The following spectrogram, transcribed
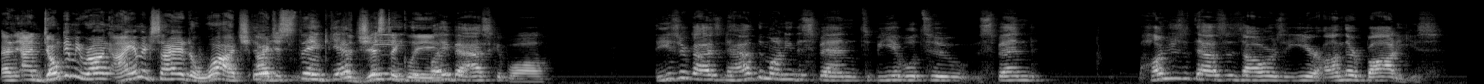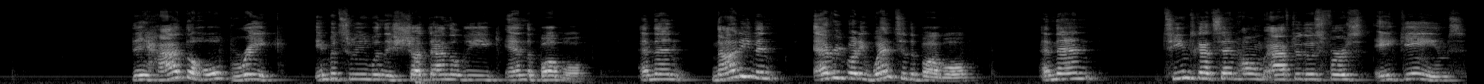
And and don't get me wrong, I am excited to watch. I They're- just they think get paid to logistically, play basketball. These are guys that have the money to spend to be able to spend hundreds of thousands of dollars a year on their bodies. They had the whole break in between when they shut down the league and the bubble, and then not even everybody went to the bubble, and then teams got sent home after those first eight games.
